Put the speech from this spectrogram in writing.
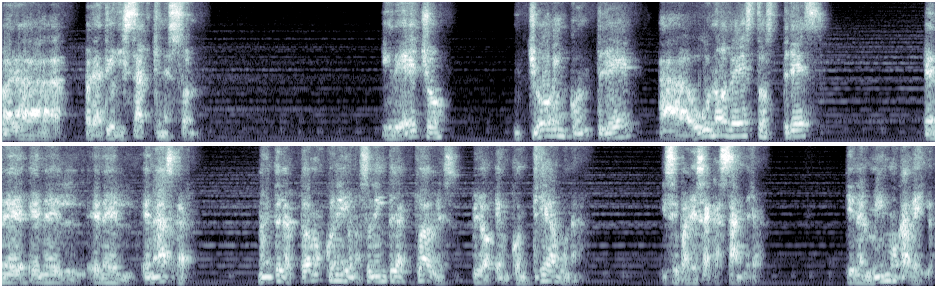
para para teorizar quiénes son. Y de hecho, yo encontré a uno de estos tres en el, en el, en el, en Asgard. No interactuamos con ellos, no son interactuables, pero encontré a una. Y se parece a Cassandra. Tiene el mismo cabello.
